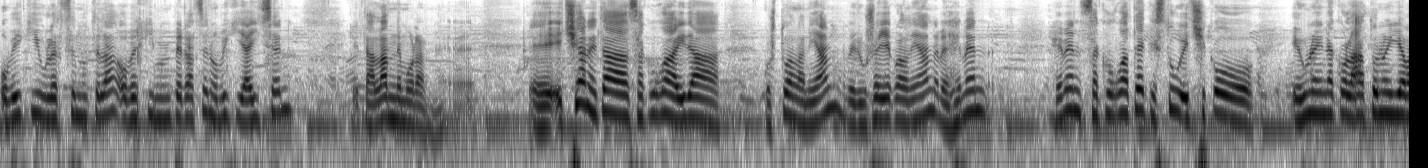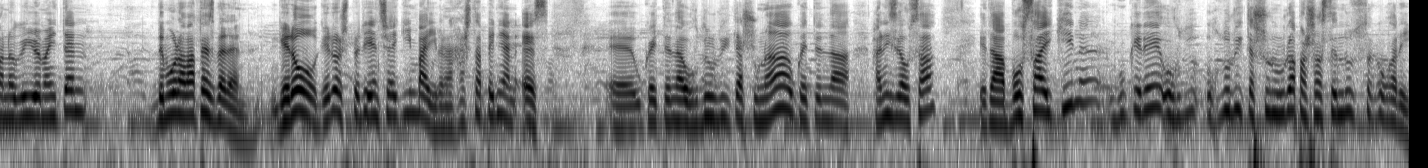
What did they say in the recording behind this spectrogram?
hobeki ulertzen dutela, hobeki menperatzen, hobeki haitzen, eta lan demoran. E, e, etxean eta zakurra ira kostuan lanean, bere usaieko lanean, hemen, hemen zakur batek ez du etxeko eunainako lahatonoia baino gehiago emaiten, demora batez beren. Gero, gero esperientziaekin bai, baina hastapenean ez. E, ukaiten da urduritasuna, ukaiten da haniz gauza, eta bozaikin guk ere urdu- urduritasun ura pasazten duzako gari.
